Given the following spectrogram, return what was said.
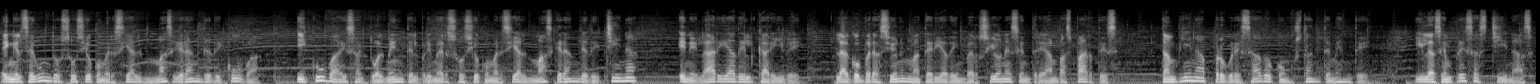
en el segundo socio comercial más grande de Cuba y Cuba es actualmente el primer socio comercial más grande de China en el área del Caribe. La cooperación en materia de inversiones entre ambas partes también ha progresado constantemente y las empresas chinas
